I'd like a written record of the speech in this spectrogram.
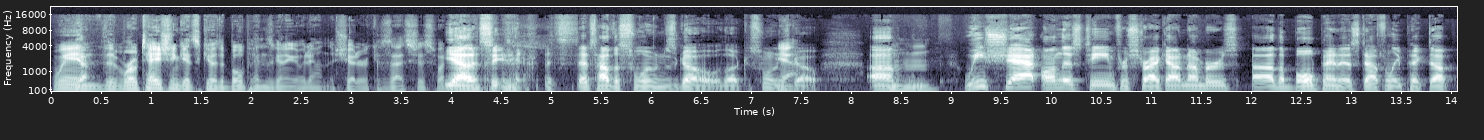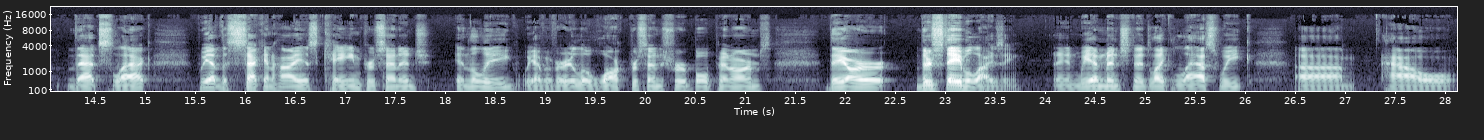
when Yeah. the rotation gets good, the bullpen's gonna go down the shitter because that's just what. yeah, that's that's that's how the swoons go. The swoons Yeah. go. Um, We shat on this team for strikeout numbers. Uh, the bullpen has definitely picked up that slack. We have the second highest Kane percentage in the league. We have a very low walk percentage for bullpen arms. They are they're stabilizing, and we had mentioned it like last week. Um, how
